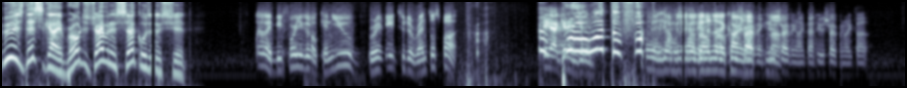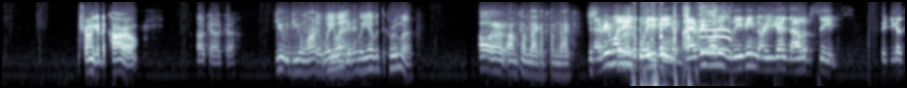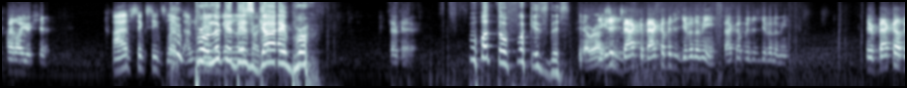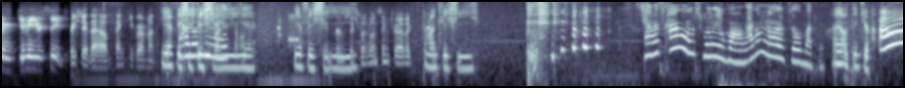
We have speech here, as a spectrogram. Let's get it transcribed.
Who is this guy, bro? Just driving in circles and shit. Wait, wait, before you go, can you bring me to the rental spot? Yeah, get Bro, in, get in. what the fuck? Oh, I'm gonna go get another car who's and help driving? him Who's out. driving like that? Who's driving like that? trying to get the car out. Okay, okay. Do you do you want? Yo, do where you you want at? to get in? Where you at with the Kuruma? Oh, no, I'm coming back. I'm coming back. Just Everyone is on the way we leaving. Everyone is leaving. Are you guys out of seats? Did you guys plan all your shit? I have six seats left. I'm just Bro, gonna go look at this guy, bro. Okay. What the fuck is this? Yeah, we're You can just back back up and just give it to me. Back up and just give it to me. Here, back up and give me your seat. Appreciate the help. Thank you very much. Here, fishy, don't do fishy. Here, fishy. same traffic. Come on, fishy. yeah, this kind of looks really wrong. I don't know how I feel about this. I don't think you're. Ah!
